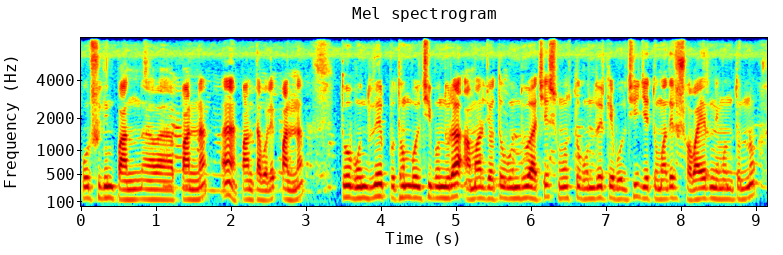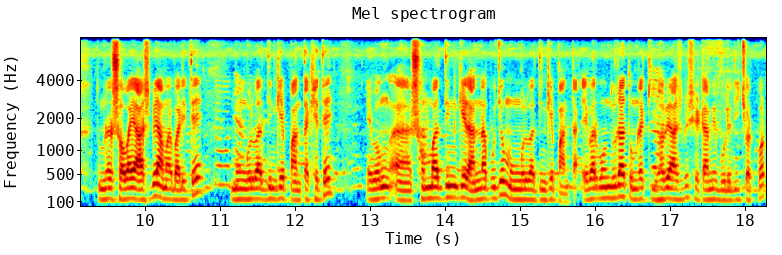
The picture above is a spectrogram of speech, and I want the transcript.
পরশু দিন পান পান্না হ্যাঁ পান্তা বলে, পান্না। তো বন্ধুদের প্রথম বলছি, বন্ধুরা, আমার যত বন্ধু আছে, সমস্ত বন্ধুদেরকে বলছি যে, তোমাদের সবাইয়ের নেমন্তন্ন। তোমরা সবাই আসবে আমার বাড়িতে মঙ্গলবার দিনকে পান্তা খেতে এবং সোমবার দিনকে রান্না পুজো, মঙ্গলবার দিনকে পান্তা। এবার বন্ধুরা, তোমরা কীভাবে আসবে সেটা আমি বলে দিই চটপট।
